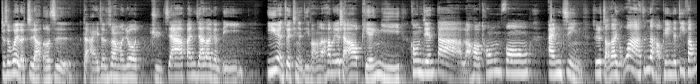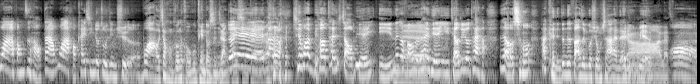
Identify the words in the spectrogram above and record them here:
就是为了治疗儿子的癌症，所以他们就举家搬家到一个离医院最近的地方了。他们又想要便宜、空间大，然后通风。安静，所以就找到一个哇，真的好便宜的地方，哇，房子好大，哇，好开心，就住进去了。哇，好像很多的恐怖片都是这样。嗯、对，大家千万不要贪小便宜，那个房子太便宜，条件又太好，就想说他可能真的发生过凶杀案在里面。哦，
